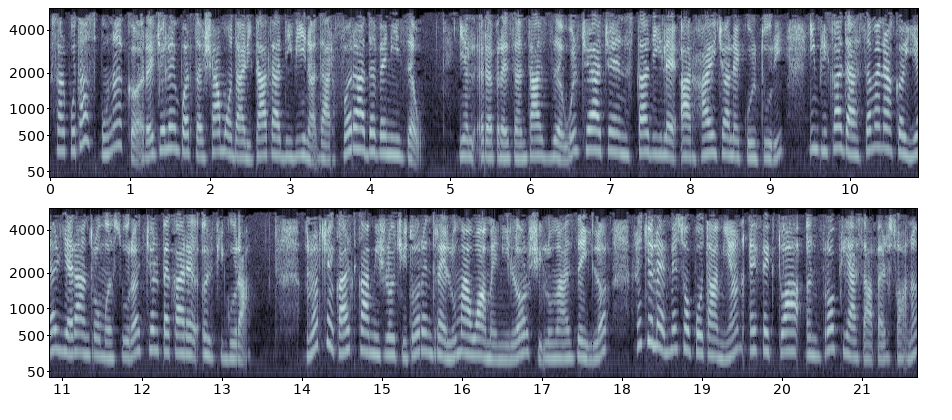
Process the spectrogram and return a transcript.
S-ar putea spune că regele împărtășea modalitatea divină, dar fără a deveni zeu. El reprezenta zeul, ceea ce în stadiile arhaice ale culturii implica de asemenea că el era într-o măsură cel pe care îl figura. În orice caz, ca mijlocitor între lumea oamenilor și lumea zeilor, regele mesopotamian efectua în propria sa persoană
